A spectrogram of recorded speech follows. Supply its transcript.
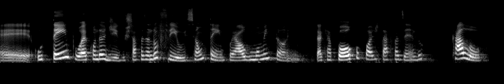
é, o tempo é quando eu digo está fazendo frio, isso é um tempo, é algo momentâneo. Daqui a pouco pode estar fazendo calor.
